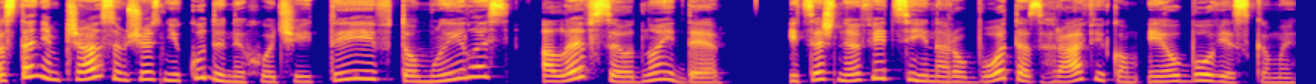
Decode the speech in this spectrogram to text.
Останнім часом щось нікуди не хоче йти, втомилась, але все одно йде. І це ж неофіційна робота з графіком і обов'язками.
